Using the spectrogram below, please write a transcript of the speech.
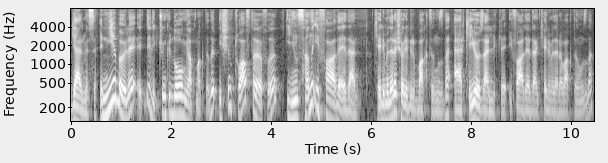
gelmesi. E niye böyle? E dedik çünkü doğum yapmaktadır. İşin tuhaf tarafı insanı ifade eden kelimelere şöyle bir baktığımızda erkeği özellikle ifade eden kelimelere baktığımızda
